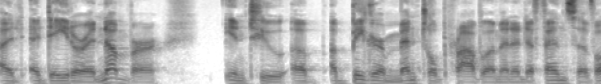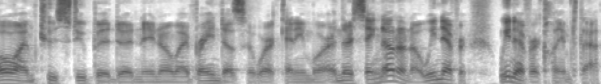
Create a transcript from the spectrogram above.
a, a date or a number into a, a, bigger mental problem and a defense of oh i'm too stupid and you know my brain doesn't work anymore and they're saying no no no we never we never claimed that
